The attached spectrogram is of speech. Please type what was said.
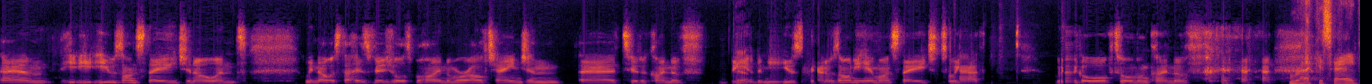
Um, he he- he was on stage, you know, and we noticed that his visuals behind him were all changing uh, to the kind of beat Yeah. of the music, and it was only him on stage, so we had. We had to go up to him and kind of Wreck his head.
